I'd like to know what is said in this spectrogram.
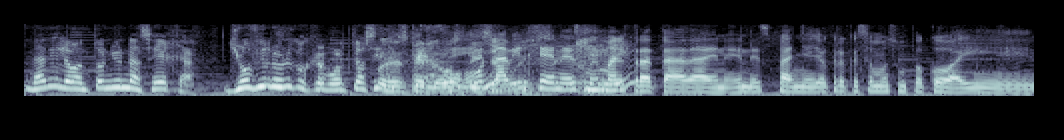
nadie levantó ni una ceja. Yo fui el único que volteó así. Pues es que los dicen La Virgen es muy ¿Qué? maltratada en, en España. Yo creo que somos un poco ahí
